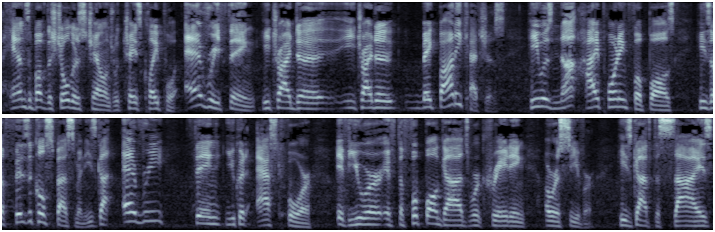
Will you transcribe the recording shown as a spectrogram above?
hands above the shoulders challenge with Chase Claypool? Everything he tried to he tried to make body catches. He was not high pointing footballs. He's a physical specimen. He's got everything you could ask for if you were if the football gods were creating a receiver. He's got the size,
